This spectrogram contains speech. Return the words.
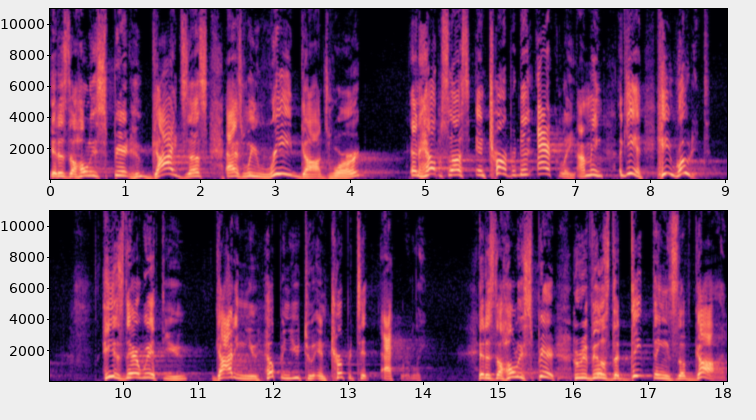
It is the Holy Spirit who guides us as we read God's word and helps us interpret it accurately. I mean, again, He wrote it. He is there with you, guiding you, helping you to interpret it accurately. It is the Holy Spirit who reveals the deep things of God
